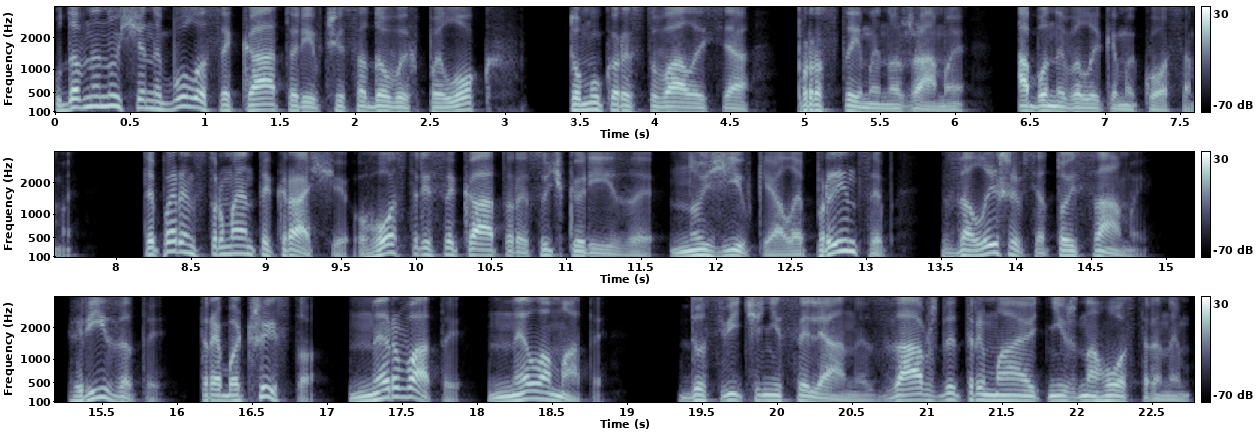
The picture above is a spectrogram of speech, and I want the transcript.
У давнину ще не було секаторів чи садових пилок, тому користувалися простими ножами або невеликими косами. Тепер інструменти кращі гострі секатори, сучкорізи, ножівки, але принцип залишився той самий різати треба чисто, не рвати, не ламати. Досвідчені селяни завжди тримають ніж нагостреним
